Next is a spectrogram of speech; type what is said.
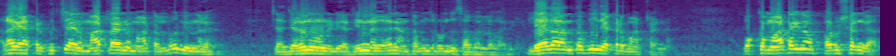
అలాగే అక్కడికి వచ్చి ఆయన మాట్లాడిన మాటల్లో నిన్న జ- జగన్మోహన్ రెడ్డి గారు నిన్న కానీ అంతకుముందు రెండు సభల్లో కానీ లేదా అంతకుముందు ఎక్కడ మాట్లాడినా ఒక్క మాట అయినా పరుషంగా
